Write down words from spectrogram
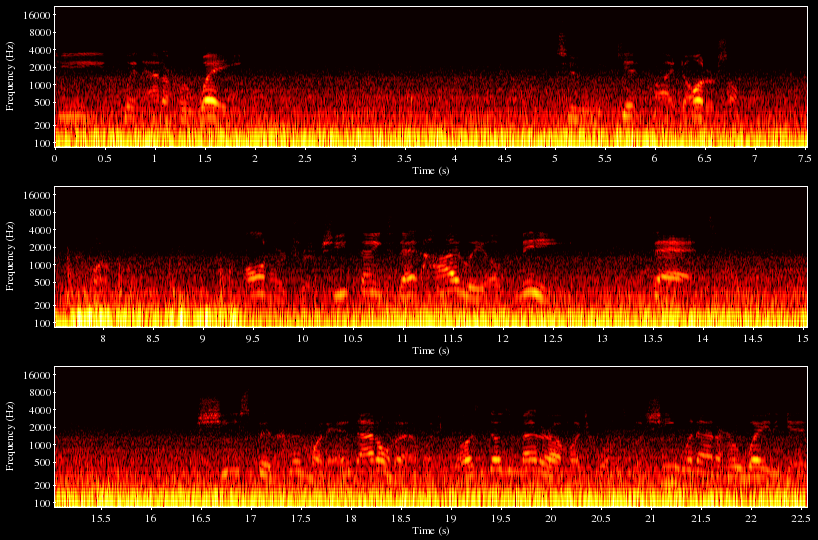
she went out of her way to get my daughter something, quote unquote, on her trip. She thinks that highly of me that she spent her money, and I don't know how much it was. It doesn't matter how much it was, but she went out of her way to get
